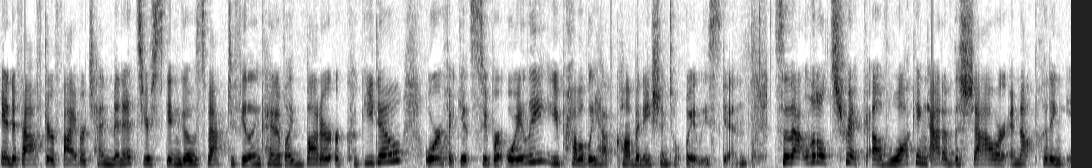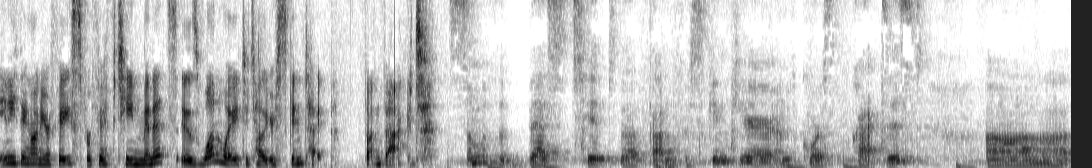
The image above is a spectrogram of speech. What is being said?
And if after five or 10 minutes your skin goes back to feeling kind of like butter or cookie dough, or if it gets super oily, you probably have combination to oily skin. So that little trick of walking out of the shower and not putting anything on your face for 15 minutes is one way to tell your skin type. Fun fact. Some of the best tips that I've gotten for skincare and of course practiced, uh,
